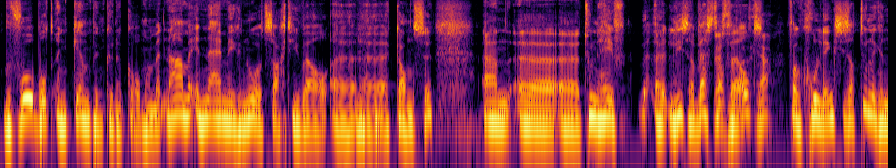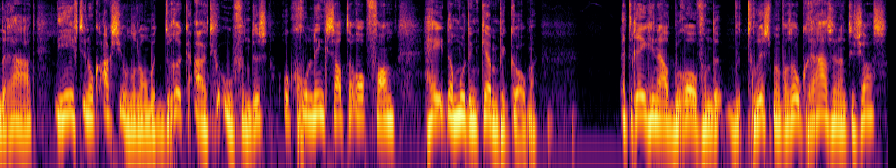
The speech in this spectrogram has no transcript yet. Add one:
bijvoorbeeld een camping kunnen komen. Met name in Nijmegen-Noord zag hij wel eh, eh, kansen. En toen heeft Lisa Westerveld ja. van GroenLinks, die zat toen nog in de raad, die heeft toen ook actie ondernomen, druk uitgeoefend. Dus ook GroenLinks zat erop van, hé, hey, er moet een camping komen. Het regionaal bureau van de toerisme was ook razend enthousiast.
